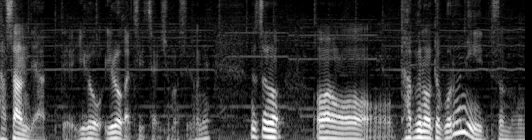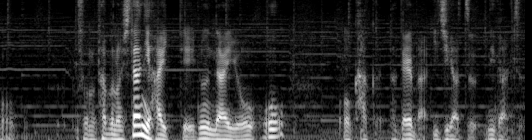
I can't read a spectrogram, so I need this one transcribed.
挟んであって色色がついたりしますよね。でそのタブのところにそのそのタブの下に入っている内容を書く。例えば1月2月っ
